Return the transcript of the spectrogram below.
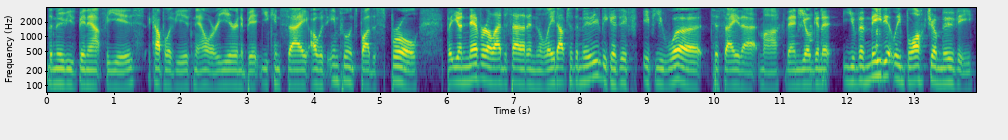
the movie's been out for years, a couple of years now, or a year and a bit, you can say, I was influenced by the sprawl, but you're never allowed to say that in the lead up to the movie because if, if you were to say that, Marc, then you're to, you've immediately blocked your movie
